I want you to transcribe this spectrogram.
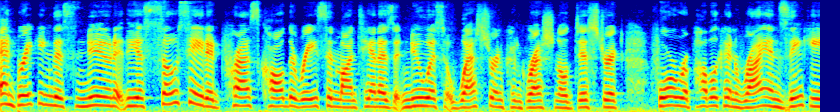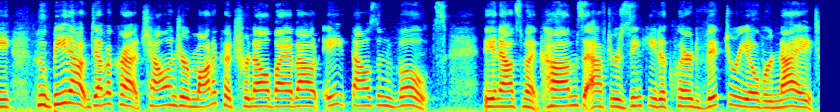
And breaking this noon, the Associated Press called the race in Montana's newest Western Congressional District for Republican Ryan Zinke, who beat out Democrat challenger Monica Tranel by about 8,000 votes. The announcement comes after Zinke declared victory overnight.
